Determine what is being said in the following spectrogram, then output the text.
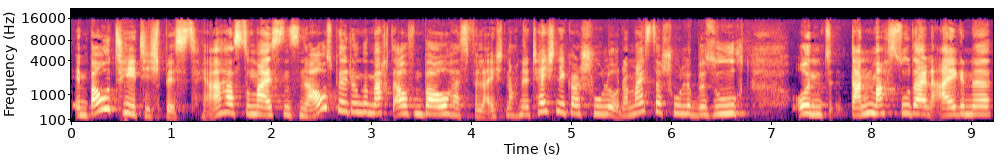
im Bau tätig bist. Ja, hast du meistens eine Ausbildung gemacht auf dem Bau, hast vielleicht noch eine Technikerschule oder Meisterschule besucht und dann machst du deine eigene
